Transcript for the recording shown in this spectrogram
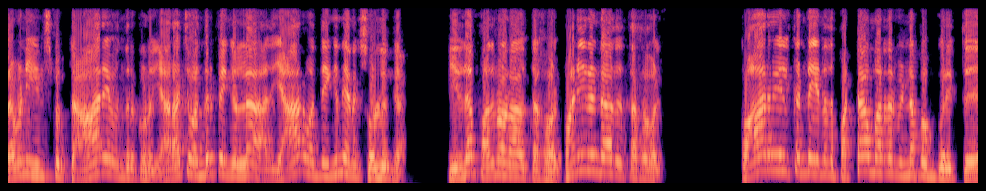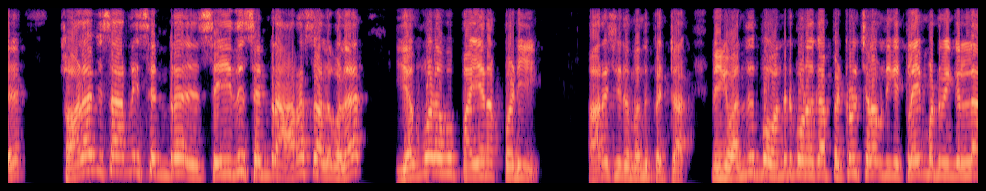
ரெவன்யூ இன்ஸ்பெக்டர் ஆரே வந்திருக்கணும். யாராச்சும் வந்திருப்பீங்கல்ல அது யார் வந்தீங்கன்னு எனக்கு சொல்லுங்க. இதுதான் பதினோராவது தகவல். பனிரெண்டாவது தகவல். பார்வையில் கண்ட எனது பட்டாமாறுதல் விண்ணப்பம் குறித்து கள விசாரணை சென்ற செய்து சென்ற அரசு அலுவலர் எவ்வளவு பயணப்படி அரசிடம் வந்து பெற்றார்? நீங்க வந்து இப்போ வந்துட்டு போனதுக்காக பெட்ரோல் செலவு நீங்க கிளைம் பண்ணுவீங்கல்ல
